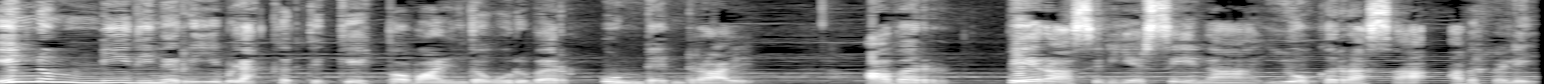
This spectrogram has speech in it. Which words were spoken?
இன்னும் நீதிநெறி விளக்கத்துக்கேற்ப வாழ்ந்த ஒருவர் உண்டென்றால் அவர் பேராசிரியர் சேனா யோகராசா அவர்களே.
